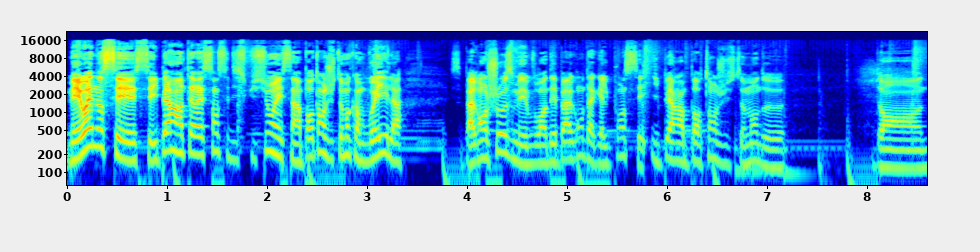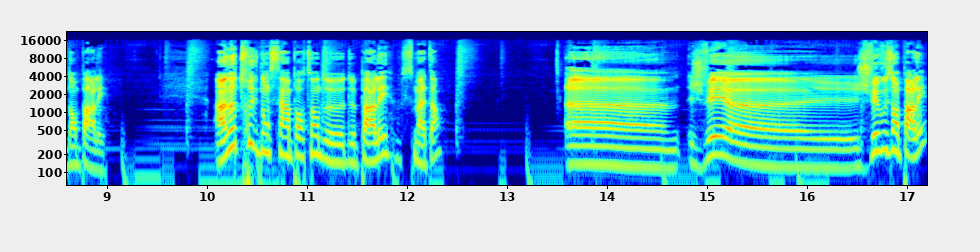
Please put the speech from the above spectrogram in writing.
Mais ouais, non, c'est hyper intéressant ces discussions et c'est important, justement, comme vous voyez là. C'est pas grand chose, mais vous vous rendez pas compte à quel point c'est hyper important, justement, de, d'en parler. Un autre truc dont c'est important de, parler ce matin, euh, je, vais, euh, je vais vous en parler.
